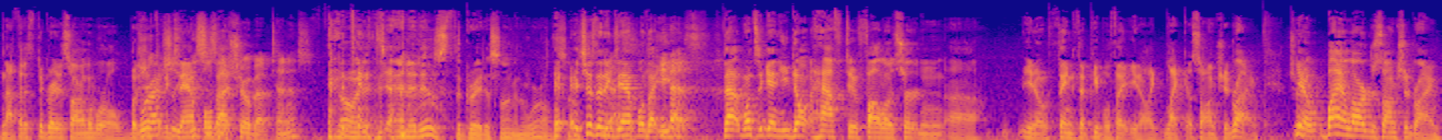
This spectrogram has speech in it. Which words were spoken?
Not that it's the greatest song in the world, but it's We're just actually, an this example is that a show about tennis. No, and, it- and it is the greatest song in the world. So. It's just an Yes. example that you Yes. that once again you don't have to follow certain uh, you know things that people think you know like like a song should rhyme. You know, by and large, a song should rhyme,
